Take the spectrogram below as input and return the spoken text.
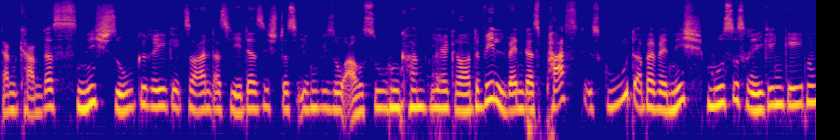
dann kann das nicht so geregelt sein, dass jeder sich das irgendwie so aussuchen kann, wie er gerade will. Wenn das passt, ist gut, aber wenn nicht, muss es Regeln geben,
